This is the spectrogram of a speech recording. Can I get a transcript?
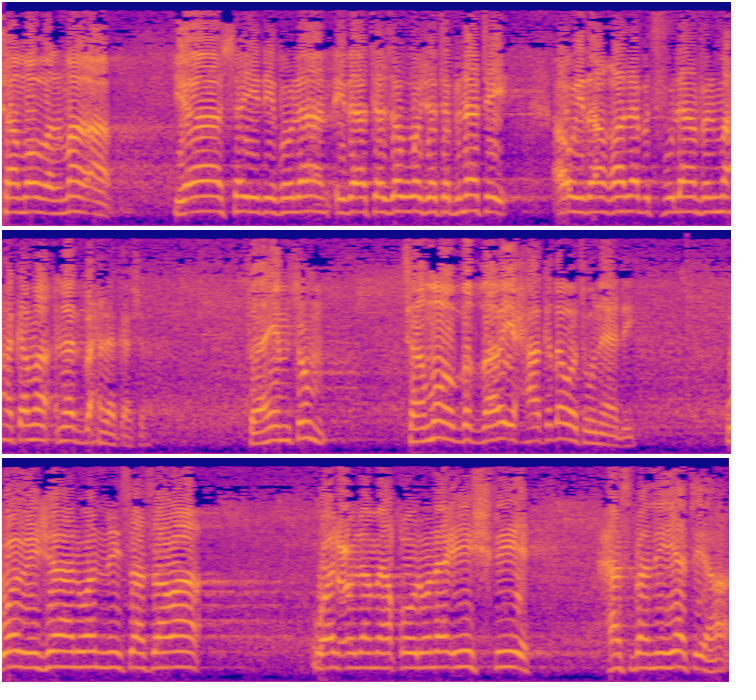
تمر المرأة يا سيدي فلان إذا تزوجت ابنتي أو إذا غلبت فلان في المحكمة نذبح لك شهر فهمتم؟ تمر بالضريح هكذا وتنادي. والرجال والنساء سواء. والعلماء يقولون إيش فيه حسب نيتها.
